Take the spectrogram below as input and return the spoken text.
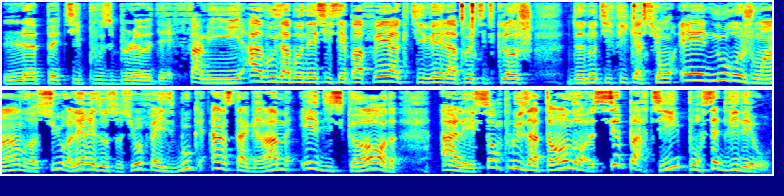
le petit pouce bleu des familles, à vous abonner si c'est pas fait, activer la petite cloche de notification et nous rejoindre sur les réseaux sociaux Facebook, Instagram et Discord. Allez, sans plus attendre, c'est parti pour cette vidéo.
